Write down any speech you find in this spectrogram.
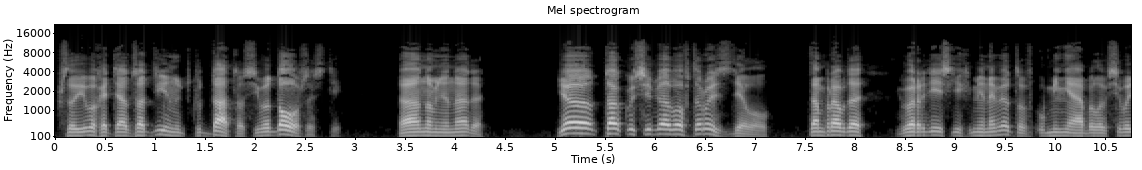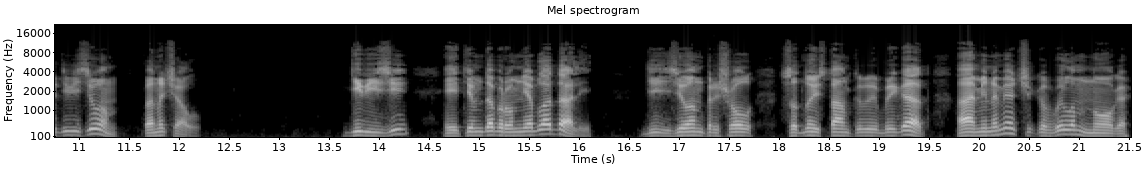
что его хотят задвинуть куда-то с его должности. А оно мне надо. Я так у себя во второй сделал. Там, правда, гвардейских минометов у меня было всего дивизион поначалу. Дивизии этим добром не обладали Дивизион пришел с одной из танковых бригад, а минометчиков было много.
